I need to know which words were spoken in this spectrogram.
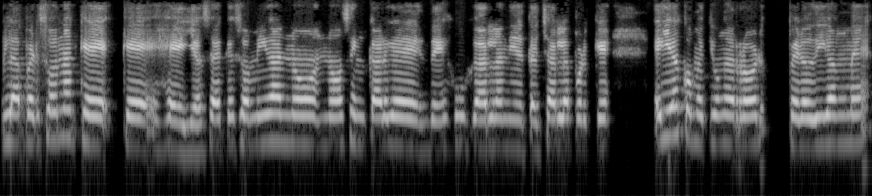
la persona que, que es ella, o sea, que su amiga no, no se encargue de, de juzgarla ni de tacharla porque ella cometió un error, pero díganme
